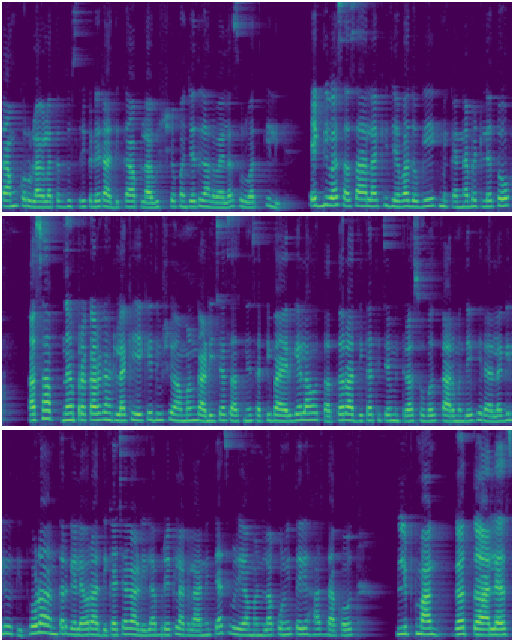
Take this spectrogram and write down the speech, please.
काम करू लागला तर दुसरीकडे राधिका आपलं आयुष्य मजेत घालवायला सुरुवात केली. एक दिवस असा आला की जेव्हा दोघे एकमेकांना भेटले तो असा प्रकार घडला की एके दिवशी अमन गाडीच्या चाचणीसाठी बाहेर गेला होता तर राधिका तिच्या मित्रासोबत कारमध्ये फिरायला गेली होती. थोडं अंतर गेल्यावर राधिकाच्या गाडीला ब्रेक लागला आणि त्याचवेळी अमनला कोणीतरी हात दाखवत लिफ्ट मागत आल्यास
